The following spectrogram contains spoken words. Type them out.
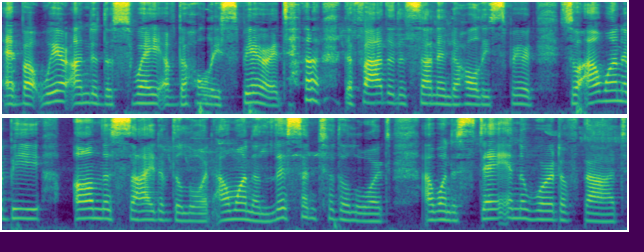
but we're under the sway of the Holy Spirit, the Father, the Son, and the Holy Spirit. So I want to be on the side of the Lord. I want to listen to the Lord. I want to stay in the Word of God.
